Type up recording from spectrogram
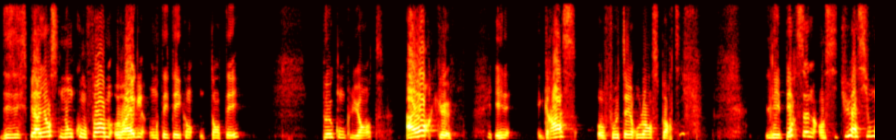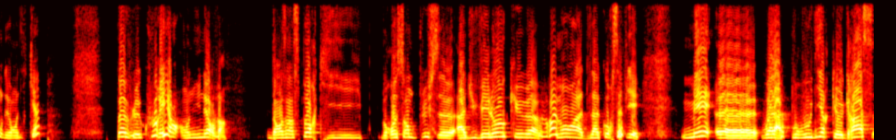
Des expériences non conformes aux règles ont été tentées, peu concluantes, alors que, grâce au fauteuil roulant sportif, les personnes en situation de handicap peuvent le courir en 1h20. Dans un sport qui ressemble plus euh, à du vélo que euh, vraiment à de la course à pied. Mais euh, voilà, pour vous dire que grâce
